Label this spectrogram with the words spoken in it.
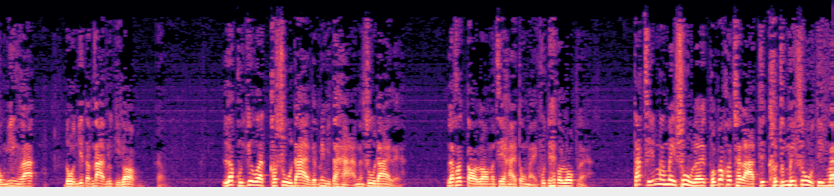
ส่งยิ่งรักษณ์ โดนยึดอำนาจไม่รู้กี่รอบครับ แล้วคุณคิดว่าเขาสู้ได้แต่ไม่มีทหารน่ะสู้ได้เลยแล้วเขาต่อรองมันเสียหายตรงไหน คุณจะให้เขาลบน่ะทักษิณมันไม่สู้เลย ผมว่าเขาฉลาดที่เขาถึงไม่สู้จริงไหม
